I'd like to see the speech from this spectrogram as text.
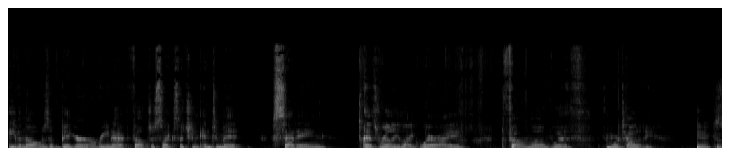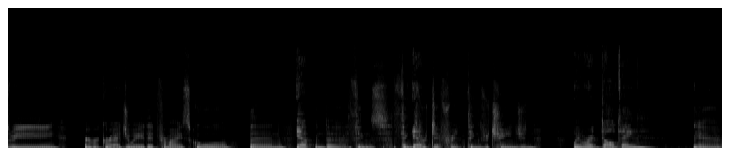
even though it was a bigger arena, it felt just like such an intimate setting. It's really like where I fell in love with immortality. Yeah, because we we were graduated from high school then. Yep. And uh, things things Yep. were different. Things were changing. We were adulting Yeah.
